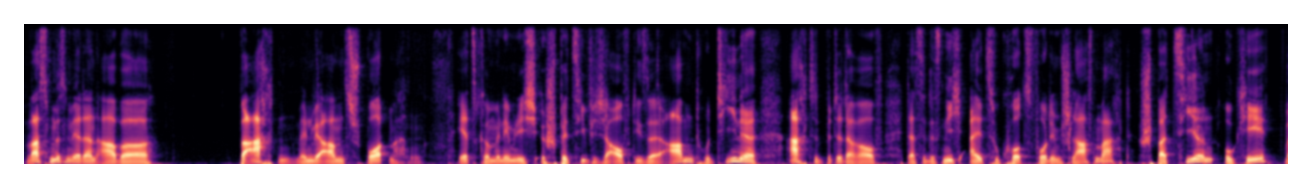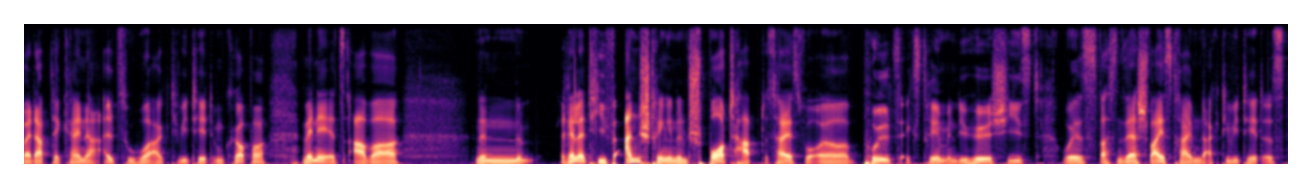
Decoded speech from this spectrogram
Was müssen wir dann aber beachten, wenn wir abends Sport machen? Jetzt kommen wir nämlich spezifischer auf diese Abendroutine. Achtet bitte darauf, dass ihr das nicht allzu kurz vor dem Schlafen macht. Spazieren, okay, weil da habt ihr keine allzu hohe Aktivität im Körper. Wenn ihr jetzt aber einen relativ anstrengenden Sport habt, das heißt, wo euer Puls extrem in die Höhe schießt, wo es was eine sehr schweißtreibende Aktivität ist,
